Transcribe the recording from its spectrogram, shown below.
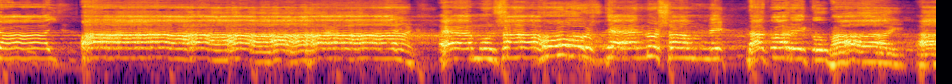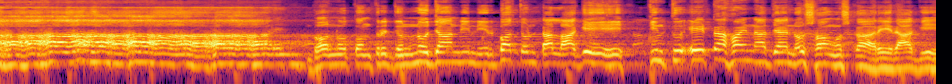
চাই। এমন সাহস যেন সামনে না করে কো ভাই। আয়। গণতন্ত্রের জন্য জানি নির্বাচনটা লাগে কিন্তু এটা হয় না যেন সংস্কারের আগে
